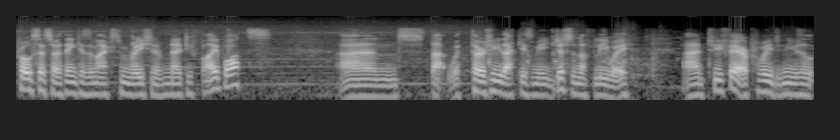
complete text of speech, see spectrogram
processor, I think, is a maximum rating of 95 watts and that with 30 that gives me just enough leeway. And to be fair probably didn't use a,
